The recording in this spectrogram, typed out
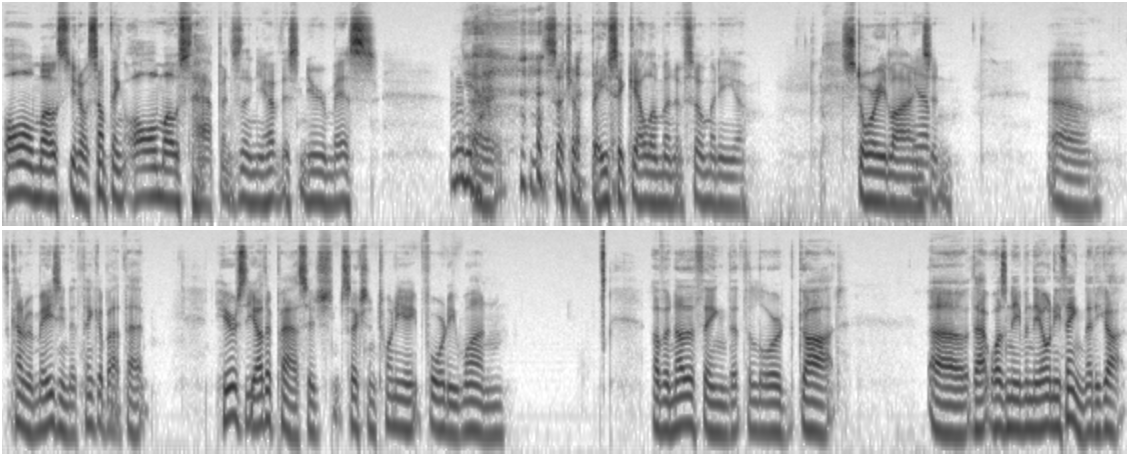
almost you know something almost happens, then you have this near miss. yeah uh, such a basic element of so many uh, storylines, Yep. and um, it's kind of amazing to think about that. Here's the other passage, section twenty-eight forty-one, of another thing that the Lord got. Uh, that wasn't even the only thing that He got.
